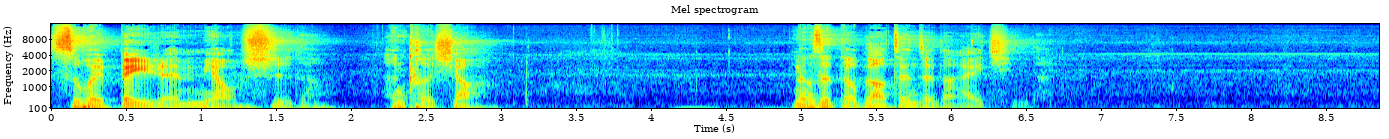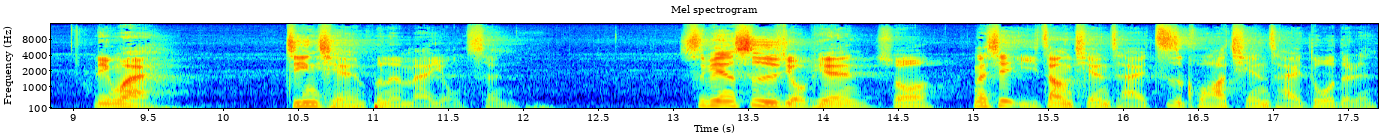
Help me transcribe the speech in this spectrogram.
是会被人藐视的，很可笑。那是得不到真正的爱情的。另外，金钱不能买永生。诗篇四十九篇说，那些倚仗钱财、自夸钱财多的人。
